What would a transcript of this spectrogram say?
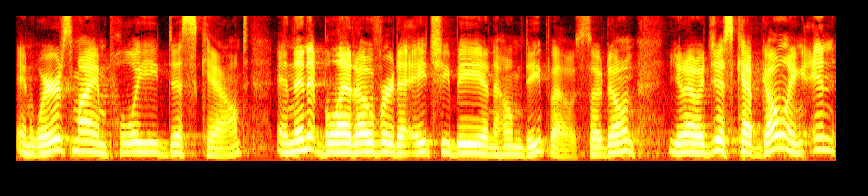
and where's my employee discount? And then it bled over to heb and home depot. So don't you know it just kept going. And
